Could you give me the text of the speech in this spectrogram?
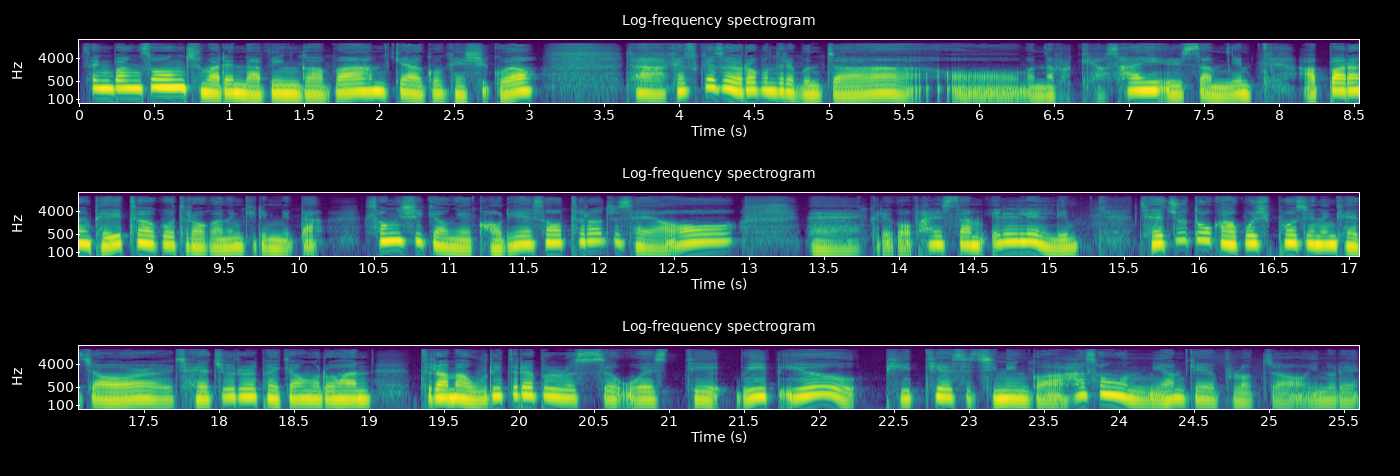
생방송 주말엔 나비인가봐 함께하고 계시고요. 자, 계속해서 여러분들의 문자, 어, 만나볼게요. 4213님, 아빠랑 데이트하고 들어가는 길입니다. 성시경의 거리에서 틀어주세요. 네, 그리고 8311님, 제주도 가고 싶어지는 계절, 제주를 배경으로 한 드라마 우리들의 블루스 OST With You, BTS 지민과 하성운이 함께 불렀죠. 이 노래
